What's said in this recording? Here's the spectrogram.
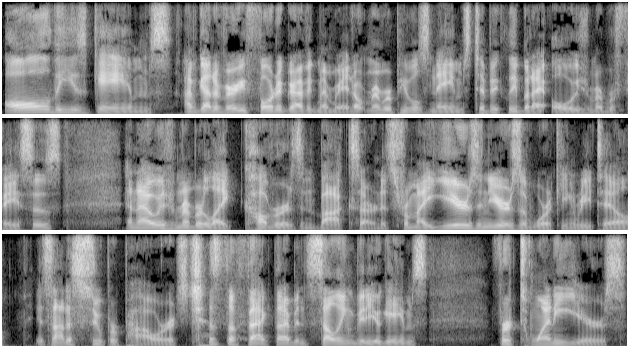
all these games. I've got a very photographic memory. I don't remember people's names typically, but I always remember faces. And I always remember like covers and box art. And it's from my years and years of working retail. It's not a superpower, it's just the fact that I've been selling video games for 20 years.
